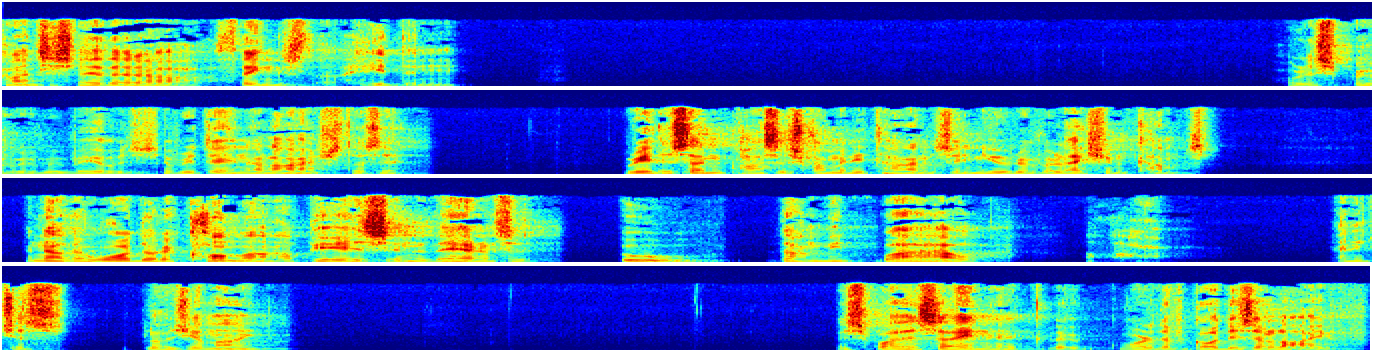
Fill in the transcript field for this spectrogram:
Can't you say there are things that are hidden? Holy Spirit reveals every day in our lives, does it? Read the same passage how many times a new revelation comes. Another word or a comma appears in there and says, ooh, that means, wow. And it just blows your mind. That's why they're saying the Word of God is alive.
